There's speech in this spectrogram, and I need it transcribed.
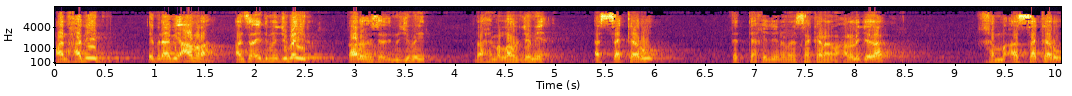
can xabiib ibn abi camra can saciid ibni jubayr. Qala wuxu sacid ibn jubayr raxima allahu ljamiic asakaru tattakhiduuna min sakran waxaa loola jeedaa asakaru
